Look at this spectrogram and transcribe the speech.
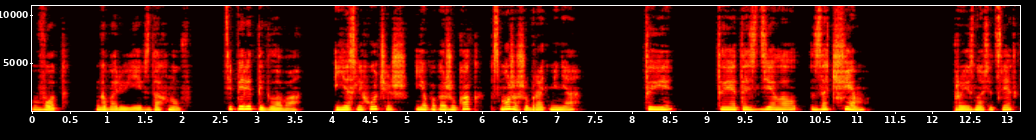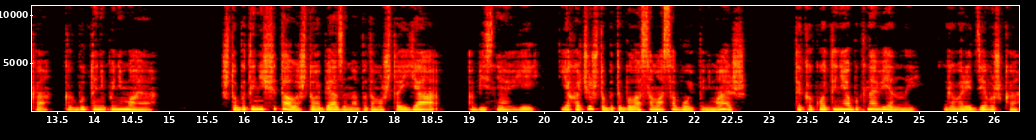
«Вот», — говорю ей, вздохнув, — «теперь и ты глава. Если хочешь, я покажу, как сможешь убрать меня». «Ты... ты это сделал... зачем?» произносит Светка, как будто не понимая. «Чтобы ты не считала, что обязана, потому что я...» объясняю ей. «Я хочу, чтобы ты была сама собой, понимаешь? Ты какой-то необыкновенный», говорит девушка,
